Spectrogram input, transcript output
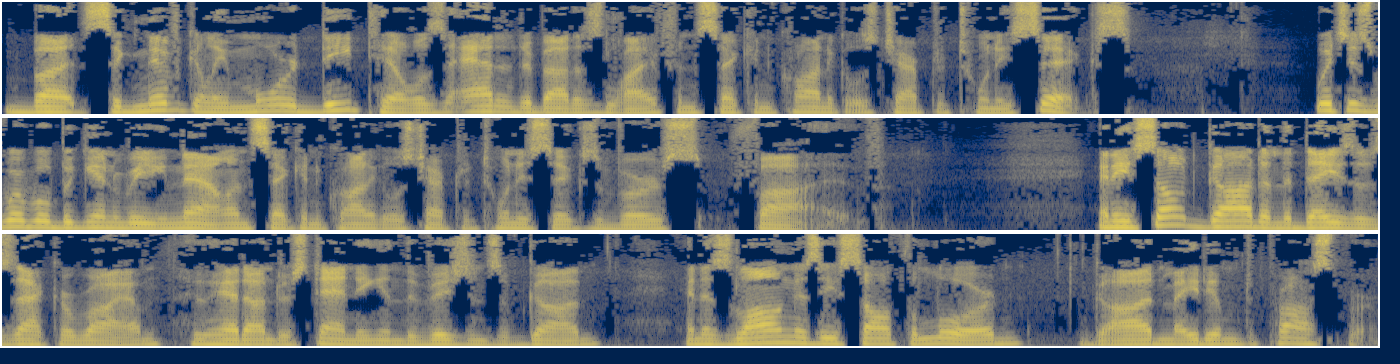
but significantly more detail is added about his life in 2 Chronicles chapter 26 which is where we'll begin reading now in 2 Chronicles chapter 26 verse 5. And he sought God in the days of Zechariah, who had understanding in the visions of God, and as long as he sought the Lord, God made him to prosper.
